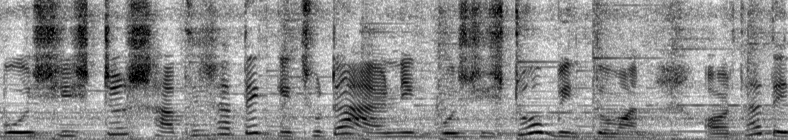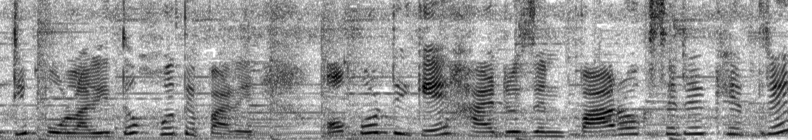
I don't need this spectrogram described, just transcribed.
বৈশিষ্ট্যের সাথে সাথে কিছুটা আয়নিক বৈশিষ্ট্য বিদ্যমান। অর্থাৎ এটি পোলারিত হতে পারে। অপরদিকে হাইড্রোজেন পার অক্সাইডের ক্ষেত্রে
